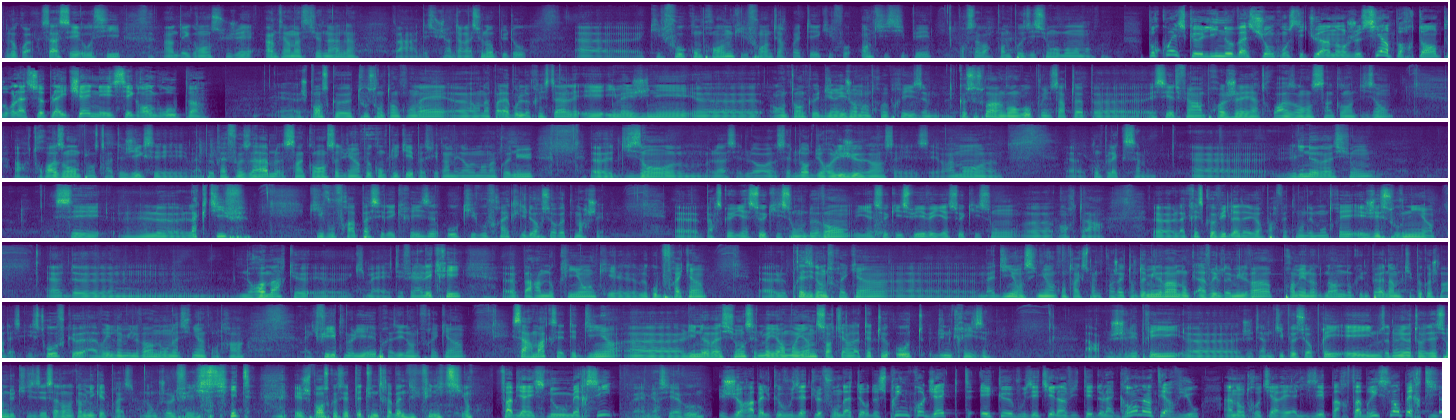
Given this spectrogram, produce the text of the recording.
Donc voilà, ça c'est aussi un des grands sujets internationaux, enfin des sujets internationaux plutôt, euh, qu'il faut comprendre, qu'il faut interpréter, qu'il faut anticiper pour savoir prendre position au bon moment. Pourquoi est-ce que l'innovation constitue un enjeu si important pour la supply chain et ses grands groupes? Euh, je pense que tous autant qu'on est, euh, on n'a pas la boule de cristal et imaginer euh, en tant que dirigeant d'entreprise, que ce soit un grand groupe ou une start-up, essayer de faire un projet à 3 ans, 5 ans, 10 ans. Alors 3 ans, plan stratégique, c'est à peu près faisable. 5 ans, ça devient un peu compliqué parce qu'il y a quand même énormément d'inconnus. 10 ans, là, c'est de l'ordre du religieux. Hein. c'est vraiment complexe. Euh, l'innovation, c'est l'actif qui vous fera passer les crises ou qui vous fera être leader sur votre marché. Euh, parce qu'il y a ceux qui sont devant, il y a ceux qui suivent et il y a ceux qui sont euh, en retard. la crise Covid l'a d'ailleurs parfaitement démontré et j'ai souvenir d'une remarque qui m'a été faite à l'écrit par un de nos clients qui est le groupe Fréquin euh, le président de Fréquin euh, m'a dit, en signant un contrat avec Spring Project en 2020, donc avril 2020, premier lockdown, donc une période un petit peu cauchemardesque. Il se trouve qu'avril 2020, nous, on a signé un contrat avec Philippe Melier, président de Fréquin. Sa remarque, ça a été de dire euh, l'innovation, c'est le meilleur moyen de sortir la tête haute d'une crise. Alors, je l'ai pris, j'étais un petit peu surpris, et il nous a donné l'autorisation d'utiliser ça dans un communiqué de presse. Donc, je le félicite, et je pense que c'est peut-être une très bonne définition. Fabien Esnou, merci. merci à vous. Je rappelle que vous êtes le fondateur de Spring Project et que vous étiez l'invité de la grande interview, un entretien réalisé par Fabrice Lamperti.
